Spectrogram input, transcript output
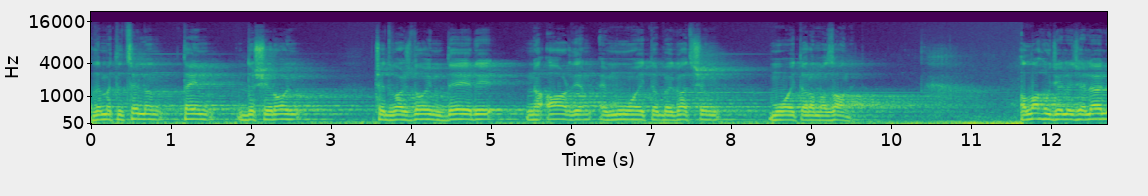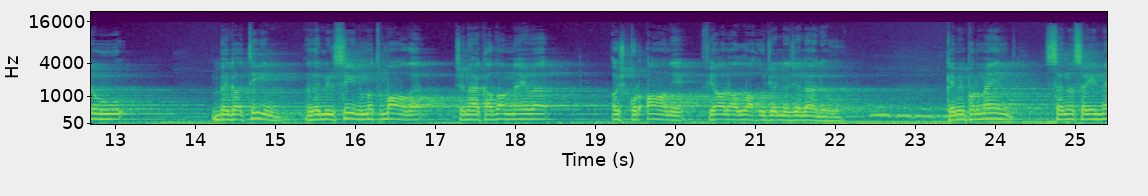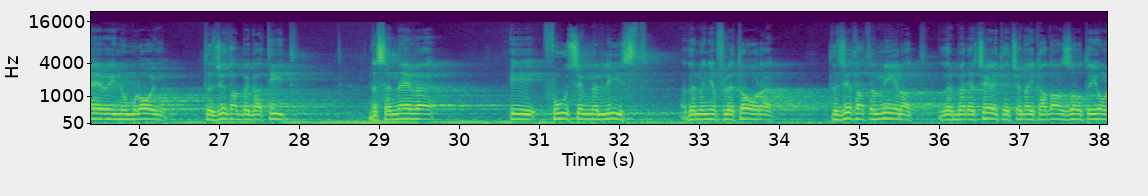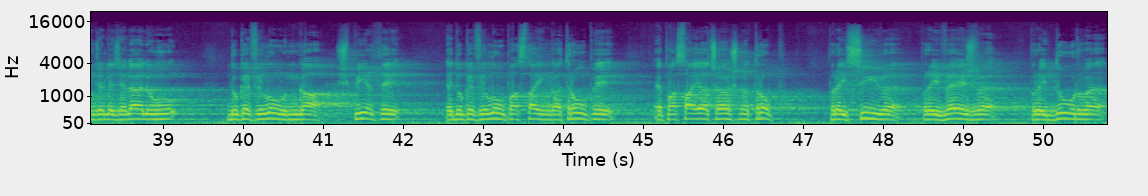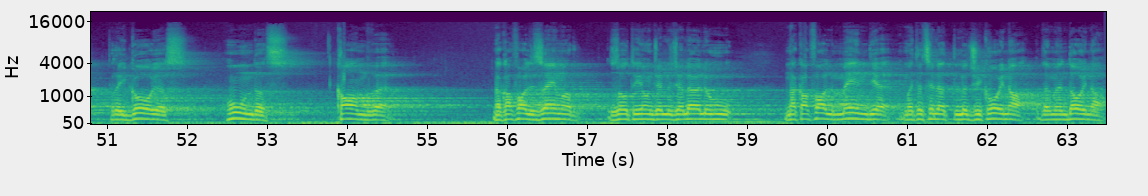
dhe me të cilën temë dëshirojmë që të vazhdojmë deri në ardhjen e muajit të begatshëm muajit të Ramazanit. Allahu xhel-le xhelaluhu begatinë dhe mirësinë më të madhe që na e ka dhanë neve është Kur'ani, fjala e Allahut xhel-le xhelaluhu. Kemi përmend se nëse i neve i numrojmë të gjitha begatitë, nëse neve i fusim në listë dhe në një fletore, Të gjitha të mirat dhe bereqetet që na i ka dhanë Zoti jonë xhel-le xhelaluhu, duke fillu nga shpirti, e duke fillu pastaj nga trupi, e pastaj ajo që është në trup, prej syve, prej veshve, prej durve, prej gojës, hundës, kambëve, na ka falë zemër, Zoti jonë xhel-le xhelaluhu, na ka falë mendje me të cilat logjikojna dhe mendojna,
